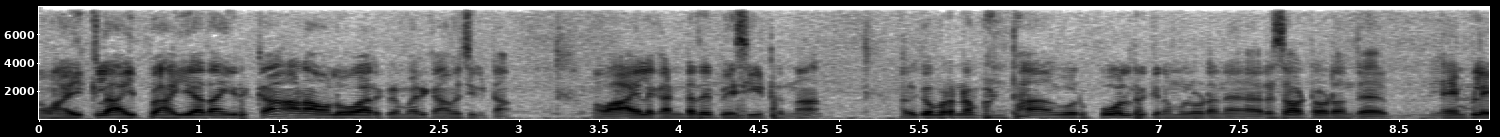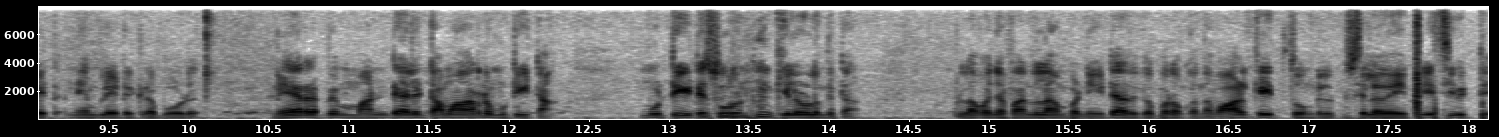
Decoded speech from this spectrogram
அவன் ஹைக்கில் ஹைப் ஹையாக தான் இருக்கான். ஆனால் அவன் லோவாக இருக்கிற மாதிரி காமிச்சிக்கிட்டான். அவன் வாயில் கண்டதே பேசிக்கிட்டு இருந்தான். அதுக்கப்புறம் என்ன பண்ணிட்டான்? அங்கே ஒரு போல் இருக்குது நம்மளோட ரிசார்ட்டோட அந்த நேம் பிளேட் நேம் பிளேட் இருக்கிற போர்டு நேராக போய் மண்டையால டமார்னு முட்டிட்டான். முட்டிக்கிட்டு சுருணும் கீழே விழுந்துட்டான். இப்படிலாம் கொஞ்சம் ஃபன்லாம் பண்ணிவிட்டு அதுக்கப்புறம் கொஞ்சம் வாழ்க்கை தூங்கல் சிலதை பேசிவிட்டு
